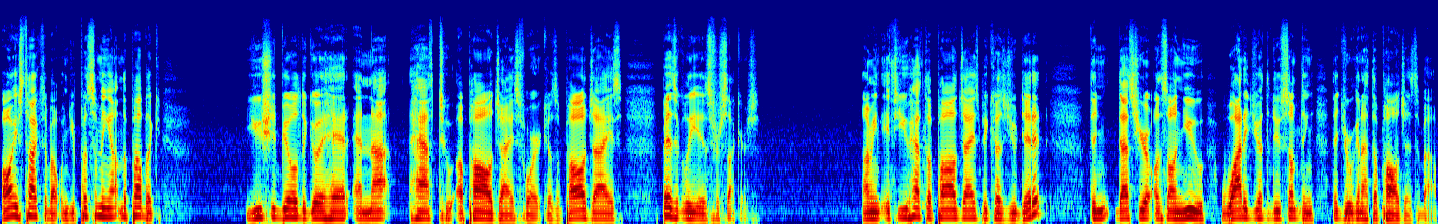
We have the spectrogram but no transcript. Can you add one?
always talks about when you put something out in the public, you should be able to go ahead and not have to apologize for it because apologize basically is for suckers. I mean, if you have to apologize because you did it, then that's your it's on you. Why did you have to do something that you were going to have to apologize about?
